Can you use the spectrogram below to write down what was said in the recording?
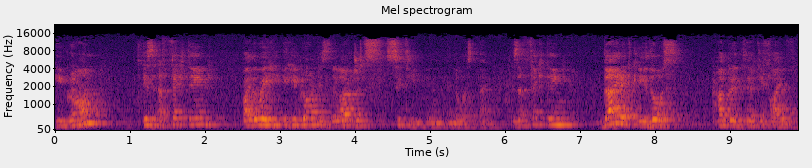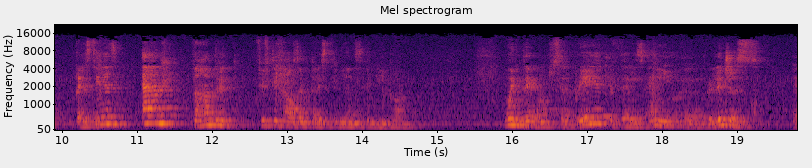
Hebron is affecting, by the way, Hebron is the largest city in, in the West Bank, is affecting directly those 135 Palestinians and the 150,000 Palestinians in Hebron. When they want to celebrate, if there is any uh, religious uh,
